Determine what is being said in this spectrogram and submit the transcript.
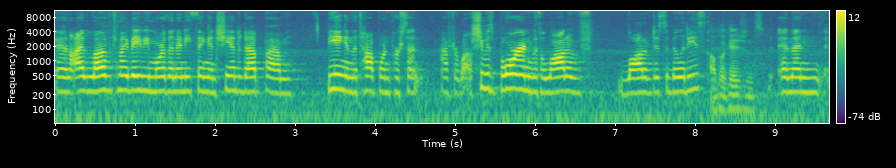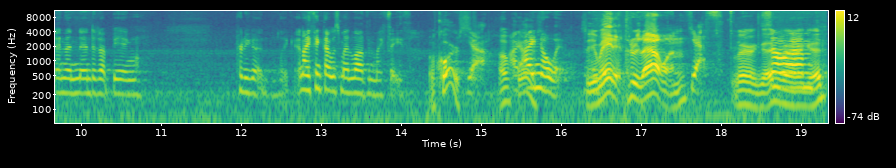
And I loved my baby more than anything, and she ended up um, being in the top 1% after a while. She was born with a lot of, lot of disabilities, Complications. and then, and then ended up being pretty good. Like, and I think that was my love and my faith. Of course. Yeah, Of I, course. I know it. So you made it through that one. Yes. Very good. So, very um, good.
